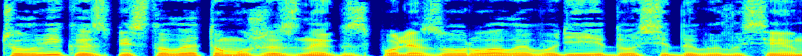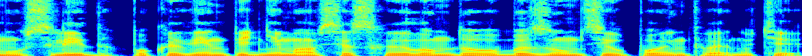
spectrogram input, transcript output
Чоловік із пістолетом уже зник з поля зору, але водії досі дивилися йому вслід, поки він піднімався схилом до безумців по інтвенуті.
